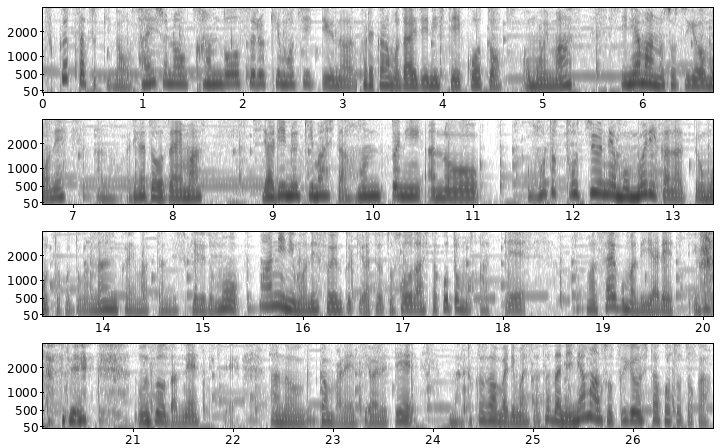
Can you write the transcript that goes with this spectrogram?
作った時の最初の感動する気持ちっていうのはこれからも大事にしていこうと思います。でニャマンの卒業もねあのありがとうございます。やり抜きました。本当にあの本当途中ねもう無理かなって思ったことが何回もあったんですけれども、まあ、兄にもねそういう時はちょっと相談したこともあって、まあ、最後までやれって言われて「うんそうだね」って言ってあの「頑張れ」って言われてなんとか頑張りました。ただねニャマン卒業したこととか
